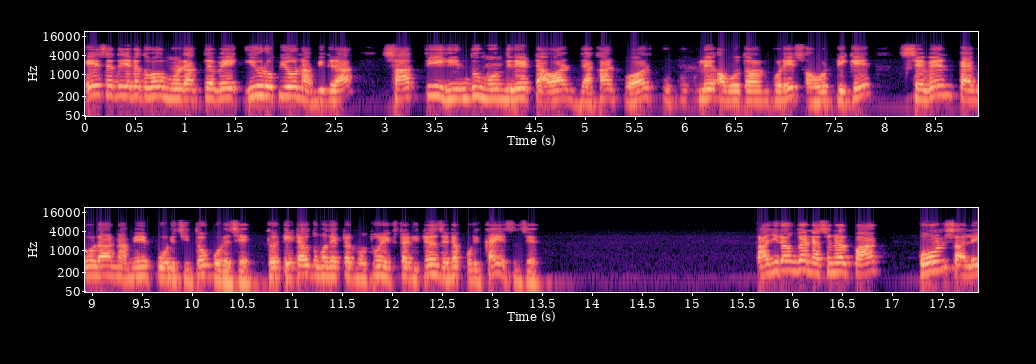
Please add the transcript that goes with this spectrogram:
এর সাথে যেটা তোমাকে মনে রাখতে হবে, ইউরোপীয় নাবিকরা সাতটি হিন্দু মন্দিরের টাওয়ার দেখার পর উপকূলে অবতরণ করে শহরটিকে সেভেন প্যাগোডা নামে পরিচিত করেছে। তো এটাও তোমাদের একটা নতুন এক্সট্রা ডিটেলস যেটা পরীক্ষায় এসেছে। কাজিরঙ্গা ন্যাশনাল পার্ক কোন সালে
